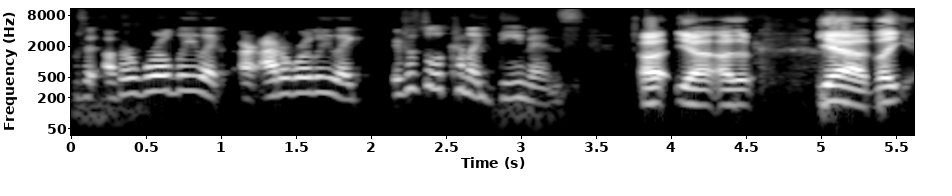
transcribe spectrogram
was it otherworldly like or outerworldly like they're supposed to look kind of like demons. Uh, yeah, other, yeah, like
